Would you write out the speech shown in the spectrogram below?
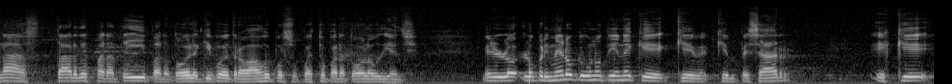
Buenas tardes para ti, para todo el equipo de trabajo y por supuesto para toda la audiencia. lo, primero que uno tiene que, empezar es que,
